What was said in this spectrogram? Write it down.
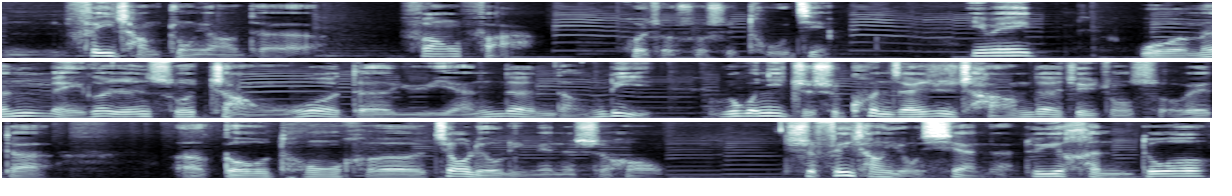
嗯非常重要的方法或者说是途径，因为我们每个人所掌握的语言的能力。如果你只是困在日常的这种所谓的，呃，沟通和交流里面的时候，是非常有限的。对于很多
